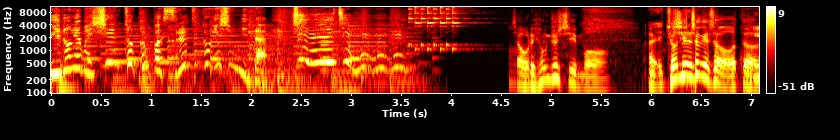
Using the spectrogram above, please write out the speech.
이동엽의 신토크 박스를 듣고 계십니다. 제제. 자 우리 형준 씨뭐 아니, 저는 시청에서 어떤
